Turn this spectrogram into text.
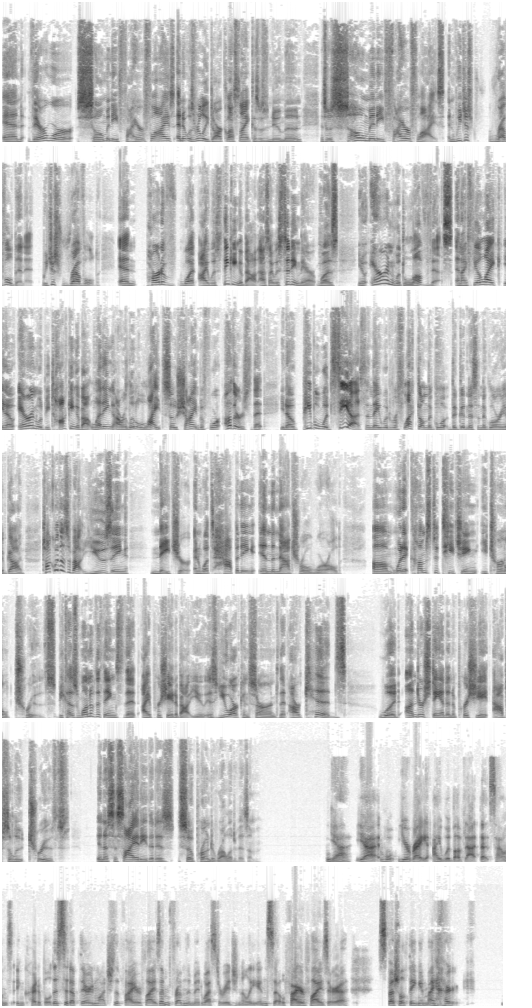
And there were so many fireflies. And it was really dark last night because it was new moon. And so it was so many fireflies. And we just reveled in it. We just reveled. And part of what i was thinking about as i was sitting there was you know Eryn would love this. And i feel like you know Eryn would be talking about letting our little light so shine before others that you know people would see us and they would reflect on the glo- the goodness and the glory of god. Talk with us about using nature and what's happening in the natural world um, when it comes to teaching eternal truths. Because one of the things that I appreciate about you is you are concerned that our kids would understand and appreciate absolute truths in a society that is so prone to relativism. Yeah, yeah. Well, you're right. I would love that. That sounds incredible to sit up there and watch the fireflies. I'm from the Midwest originally, and so fireflies are a special thing in my heart.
